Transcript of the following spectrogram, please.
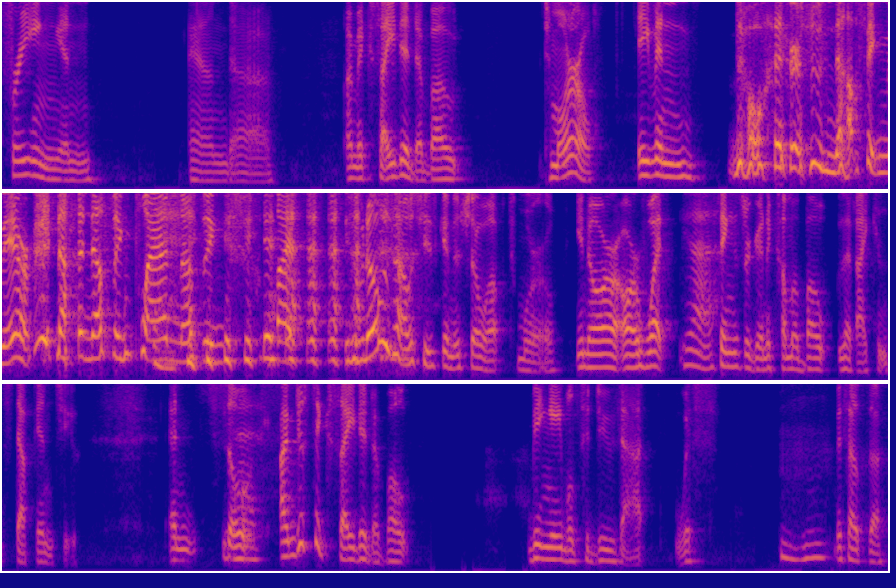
freeing and and uh i'm excited about tomorrow even though there's nothing there. nothing planned, nothing. but who knows how she's going to show up tomorrow, you know, or, or what yeah. things are going to come about that I can step into. And so Yes. I'm just excited about being able to do that with Mhm. without the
